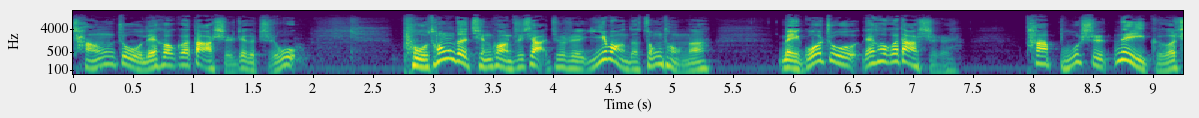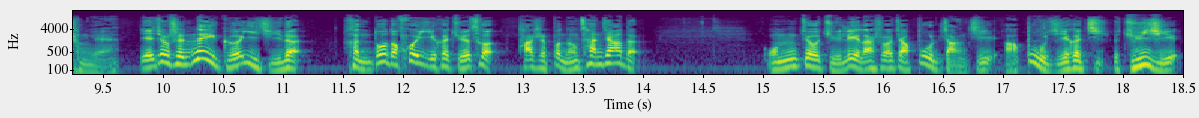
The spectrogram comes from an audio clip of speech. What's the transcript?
常驻联合国大使这个职务。普通的情况之下，就是以往的总统呢，美国驻联合国大使他不是内阁成员，也就是内阁一级的很多的会议和决策他是不能参加的。我们就举例来说，叫部长级啊、部级和局局级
